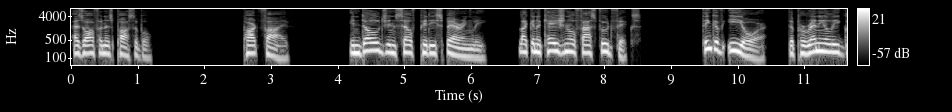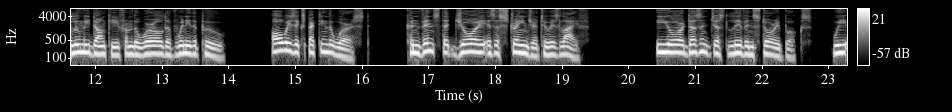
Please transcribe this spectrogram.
as often as possible. Part 5 Indulge in self pity sparingly, like an occasional fast food fix. Think of Eeyore, the perennially gloomy donkey from the world of Winnie the Pooh, always expecting the worst, convinced that joy is a stranger to his life. Eeyore doesn't just live in storybooks. We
